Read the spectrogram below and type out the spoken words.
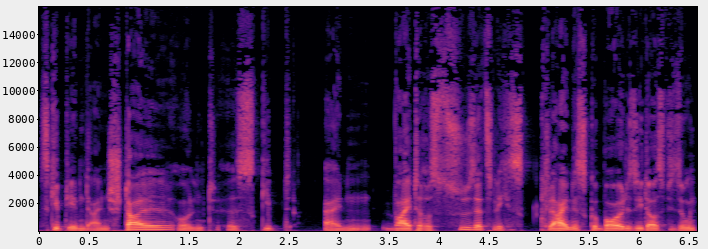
es gibt eben einen Stall und es gibt ein weiteres zusätzliches kleines Gebäude, sieht aus wie so ein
